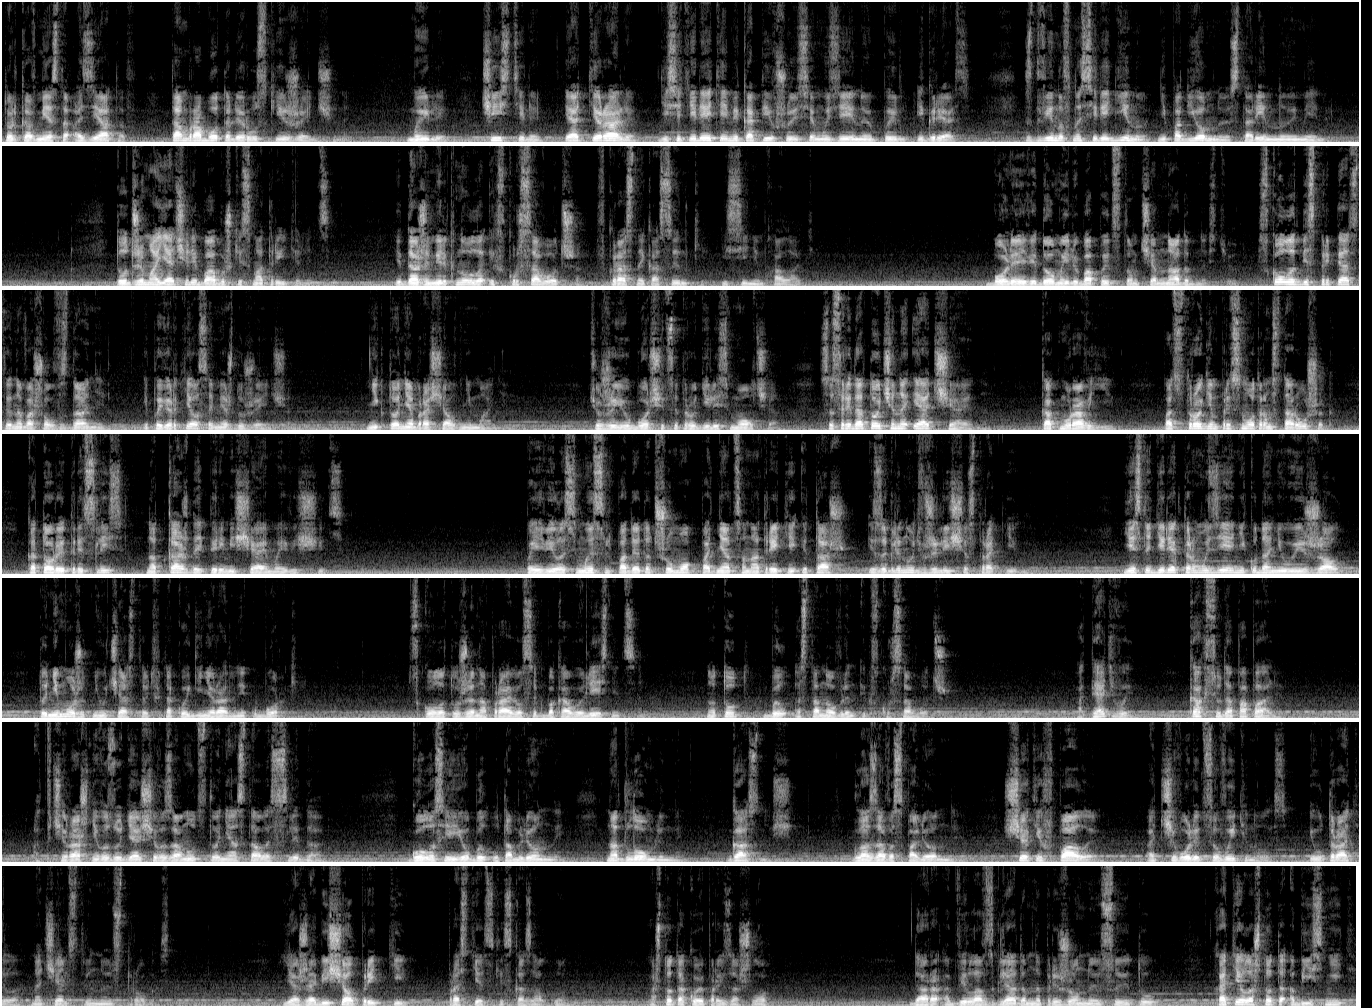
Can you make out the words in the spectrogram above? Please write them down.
Только вместо азиатов там работали русские женщины. Мыли, чистили и оттирали десятилетиями копившуюся музейную пыль и грязь, сдвинув на середину неподъемную старинную мебель. Тут же маячили бабушки-смотрительницы. И даже мелькнула экскурсоводша в красной косынке и синем халате. Более ведомый любопытством, чем надобностью, Сколот беспрепятственно вошел в здание и повертелся между женщин. Никто не обращал внимания. Чужие уборщицы трудились молча, сосредоточенно и отчаянно, как муравьи, под строгим присмотром старушек, которые тряслись над каждой перемещаемой вещицей. Появилась мысль под этот шумок подняться на третий этаж и заглянуть в жилище стратега. Если директор музея никуда не уезжал, то не может не участвовать в такой генеральной уборке. Сколот уже направился к боковой лестнице, но тут был остановлен экскурсоводша. «Опять вы? Как сюда попали?» От вчерашнего зудящего занудства не осталось следа. Голос ее был утомленный, надломленный, гаснущий глаза воспаленные, щеки впалые, отчего лицо вытянулось и утратило начальственную строгость. «Я же обещал прийти», – простецки сказал он. «А что такое произошло?» Дара обвела взглядом напряженную суету, хотела что-то объяснить,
